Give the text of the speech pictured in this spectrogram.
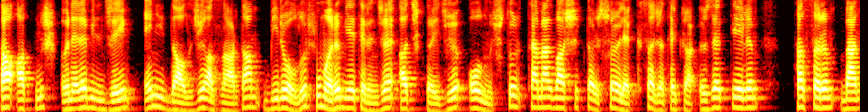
K60 önerebileceğim en iddialı cihazlardan biri olur. Umarım yeterince açıklayıcı olmuştur. Temel başlıkları şöyle kısaca tekrar özetleyelim. Tasarım ben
